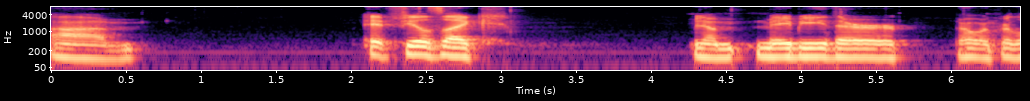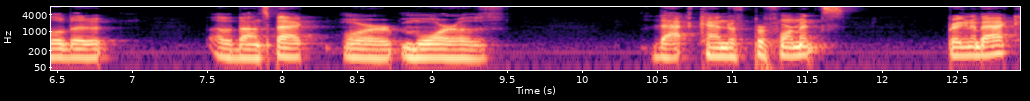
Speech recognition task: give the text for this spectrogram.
um, it feels like you know maybe they're they're hoping for a little bit of a bounce back or more of that kind of performance bringing it back.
